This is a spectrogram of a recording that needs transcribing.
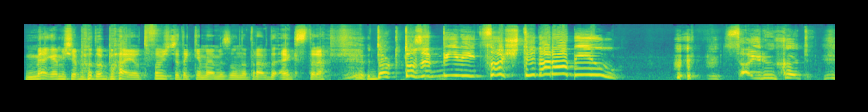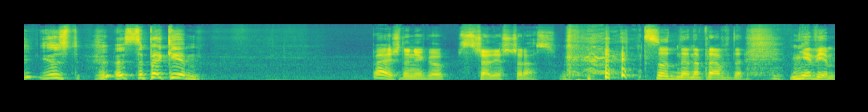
mega mi się podobają. Twórzcie takie memy, są naprawdę ekstra. Doktorze Billy, coś ty narobił! Siren Head jest SCP-kiem. Weź do niego strzel jeszcze raz. Cudne, naprawdę. Nie wiem.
